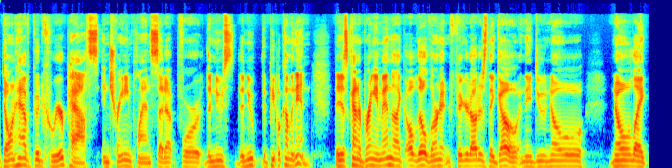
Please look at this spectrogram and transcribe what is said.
don't have good career paths and training plans set up for the new the new the people coming in. They just kind of bring them in like, oh, they'll learn it and figure it out as they go, and they do no no like,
